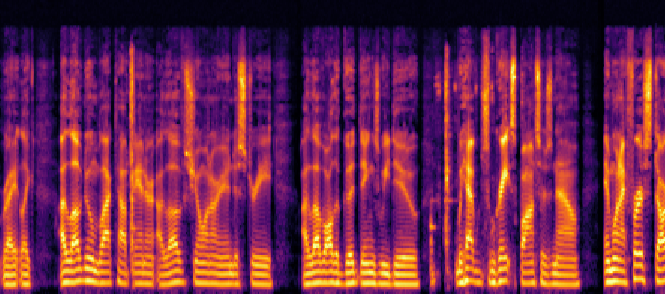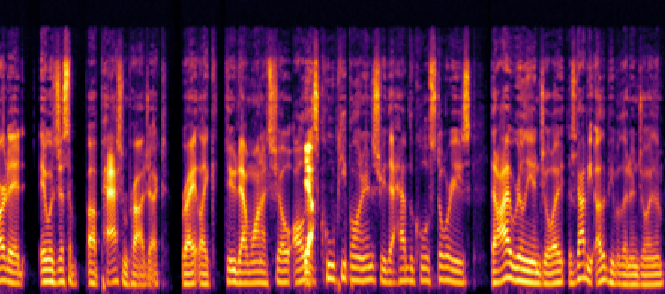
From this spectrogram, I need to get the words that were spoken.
right? Like i love doing Blacktop Banter. I love showing our industry. I love all the good things we do. We have some great sponsors now. And when i first started it was just a, a passion project right? Like dude i want to show all Yeah. these cool people in our industry that have the cool stories that i really enjoy. There's got to be other people that enjoy them.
